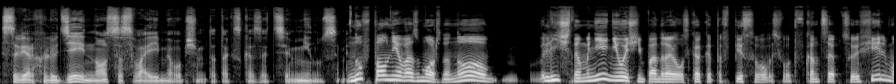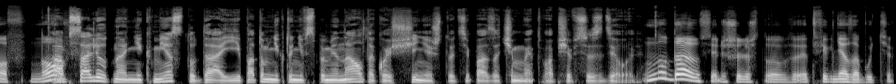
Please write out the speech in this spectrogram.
сверхлюдей, но со своими, в общем-то, так сказать, минусами. Ну, вполне возможно, но лично мне не очень понравилось, как это вписывалось вот в концепцию фильмов, но... Абсолютно не к месту, да, и потом никто не вспоминал, такое ощущение, что типа, а зачем мы это вообще все сделали? Ну да, все решили, что это фигня, забудьте.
